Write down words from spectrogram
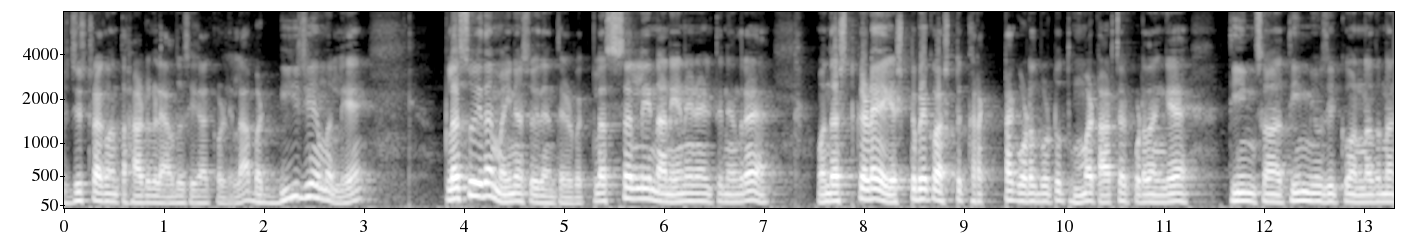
ರಿಜಿಸ್ಟರ್ ಆಗುವಂಥ ಹಾಡುಗಳು ಯಾವುದೂ ಸಿಗಾಕೊಳ್ಳಿಲ್ಲ ಬಟ್ ಬಿ ಜಿ ಎಮಲ್ಲಿ ಪ್ಲಸ್ಸು ಇದೆ, ಮೈನಸ್ಸು ಇದೆ ಅಂತ ಹೇಳ್ಬೇಕು. ಪ್ಲಸ್ಸಲ್ಲಿ ನಾನು ಏನೇನು ಹೇಳ್ತೀನಿ ಅಂದರೆ, ಒಂದಷ್ಟು ಕಡೆ ಎಷ್ಟು ಬೇಕೋ ಅಷ್ಟು ಕರೆಕ್ಟಾಗಿ ಹೊಡೆದ್ಬಿಟ್ಟು ತುಂಬ ಟಾರ್ಚರ್ ಕೊಡ್ದಂಗೆ ಥೀಮ್ಸ್ ಥೀಮ್ ಮ್ಯೂಸಿಕ್ಕು ಅನ್ನೋದನ್ನು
